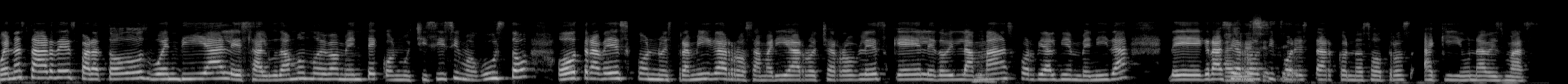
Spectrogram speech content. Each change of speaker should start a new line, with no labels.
Buenas tardes para todos, buen día, les saludamos nuevamente con muchísimo gusto, otra vez con nuestra amiga Rosa María Rocha Robles, que le doy la más cordial bienvenida. De gracias, Rosy por estar con nosotros aquí una vez más.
